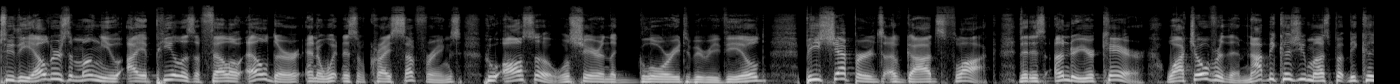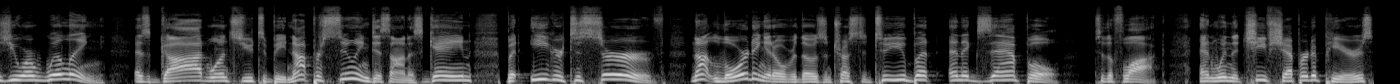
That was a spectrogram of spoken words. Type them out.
To the elders among you, I appeal as a fellow elder and a witness of Christ's sufferings, who also will share in the glory to be revealed. Be shepherds of God's flock that is under your care. Watch over them, not because you must, but because you are willing, as God wants you to be, not pursuing dishonest gain, but eager to serve, not lording it over those entrusted to you, but an example to the flock. And when the chief shepherd appears,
